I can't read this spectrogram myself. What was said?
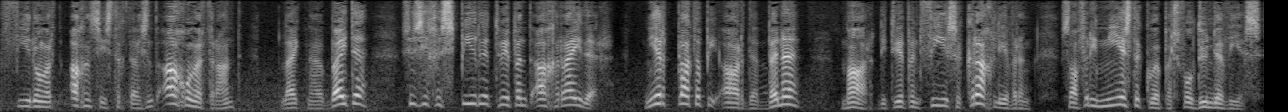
468800 rand lyk nou buite soos die gespierde 2.8 ryder. Meer plat op die aarde binne Maar die 2.4 se kraglewering sal vir die meeste kopers voldoende wees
